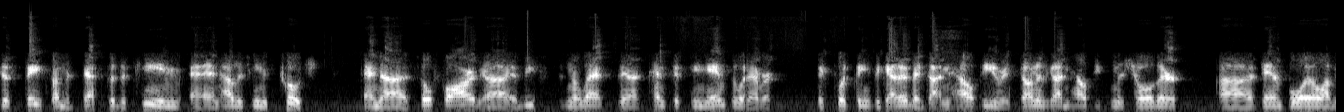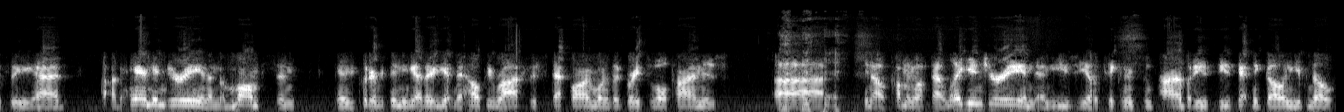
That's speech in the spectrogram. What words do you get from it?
just based on the depth of the team and how the team is coached. And uh, so far, uh, at least in the last uh, 10, 15 games or whatever, they've put things together. They've gotten healthy. Rink has gotten healthy from the shoulder. Uh, Dan Boyle obviously had uh, the hand injury and then the mumps, and you, know, you put everything together. You're getting a healthy roster. Stepan, one of the greats of all time, is uh, you know coming off that leg injury, and, and he's you know taking him some time, but he's he's getting it going, even though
